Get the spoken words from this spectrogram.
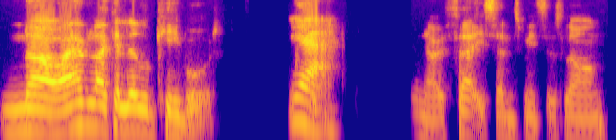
No, I have like a little keyboard, Yeah. you know, thirty centimeters long.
